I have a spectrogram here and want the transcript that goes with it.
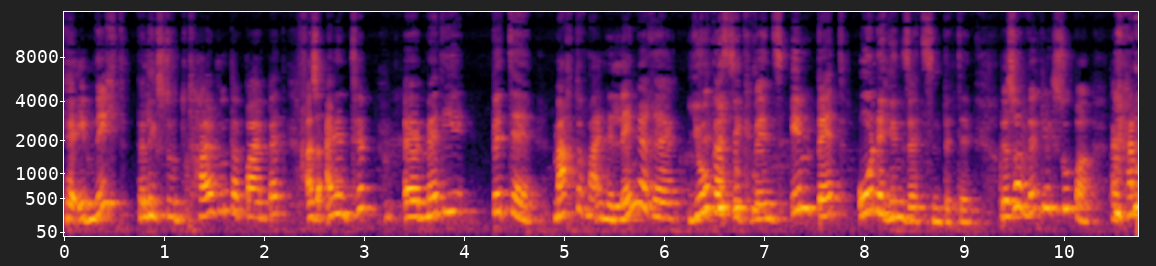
Ja, eben nicht. Da liegst du total wunderbar im Bett. Also einen Tipp, äh, Maddie, bitte, mach doch mal eine längere Yoga-Sequenz im Bett ohne hinsetzen, bitte. Das war wirklich super. Da kann,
